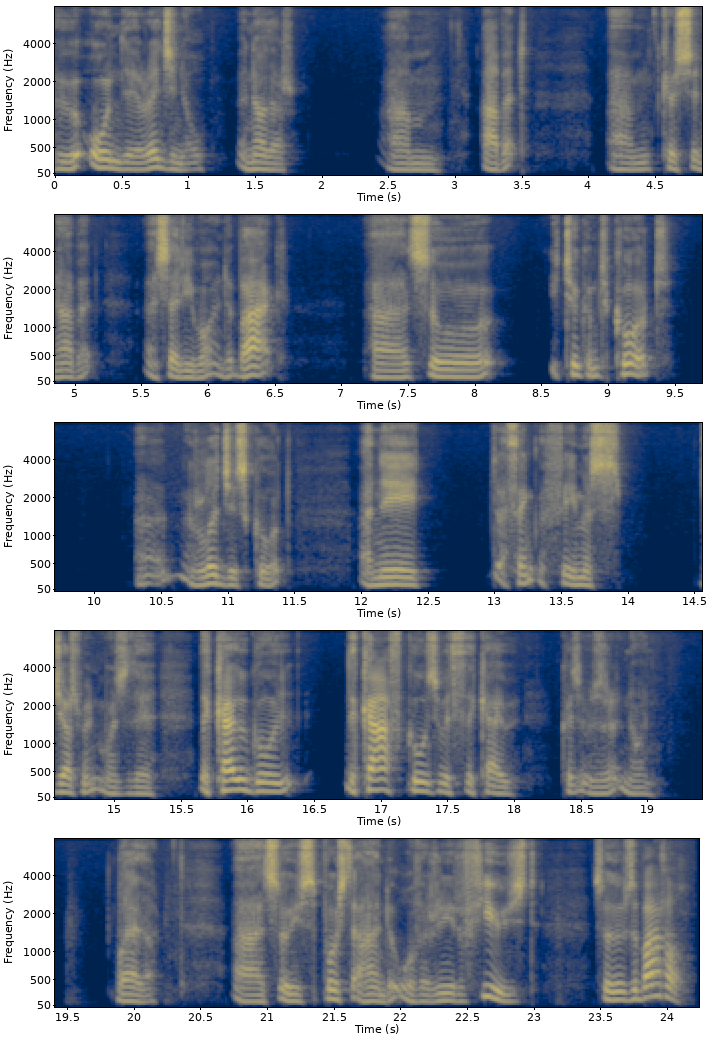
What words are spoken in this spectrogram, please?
who owned the original, another um, abbot, um, Christian abbot, uh, said he wanted it back. Uh, so he took him to court, uh, religious court, and they, I think the famous judgment was the the cow goes, the calf goes with the cow because it was written on leather. Uh, so he's supposed to hand it over, he refused. So there was a battle,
